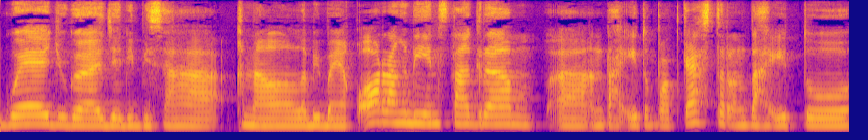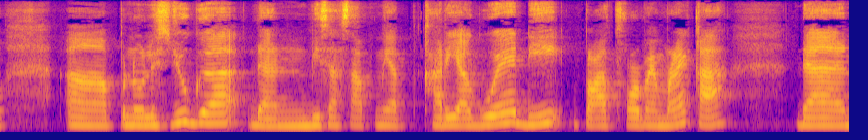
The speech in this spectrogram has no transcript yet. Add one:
gue juga jadi bisa kenal lebih banyak orang di Instagram uh, entah itu podcaster entah itu uh, penulis juga dan bisa submit karya gue di platformnya mereka. Dan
